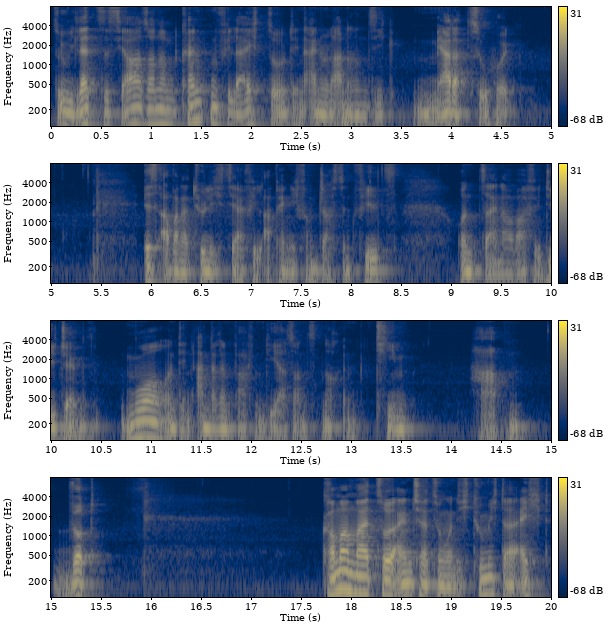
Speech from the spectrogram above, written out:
so wie letztes Jahr, sondern könnten vielleicht so den ein oder anderen Sieg mehr dazu holen. Ist aber natürlich sehr viel abhängig von Justin Fields und seiner Waffe DJ Moore und den anderen Waffen, die er sonst noch im Team haben wird. Kommen wir mal zur Einschätzung und ich tue mich da echt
